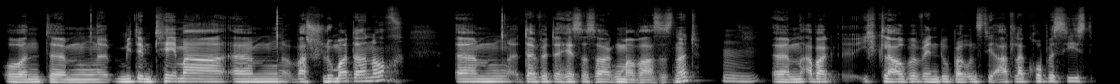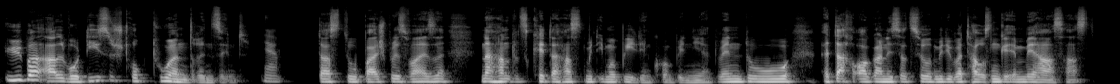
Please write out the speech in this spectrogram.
Und ähm, mit dem Thema, ähm, was schlummert da noch? Ähm, da wird der Hesse sagen, man weiß es nicht. Mhm. Ähm, aber ich glaube, wenn du bei uns die Adlergruppe siehst, überall, wo diese Strukturen drin sind, ja dass du beispielsweise eine Handelskette hast mit Immobilien kombiniert, wenn du eine Dachorganisation mit über 1000 GmbHs hast,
